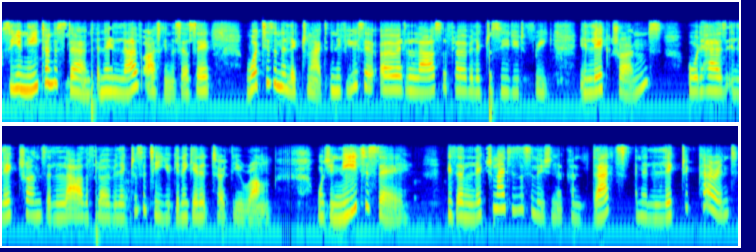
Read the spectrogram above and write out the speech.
So you need to understand, and they love asking this. They'll say, what is an electrolyte? And if you say, oh, it allows the flow of electricity due to free electrons, or it has electrons that allow the flow of electricity, you're going to get it totally wrong. What you need to say is that electrolyte is a solution that conducts an electric current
